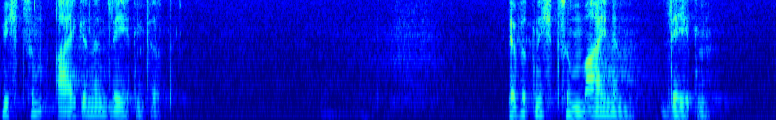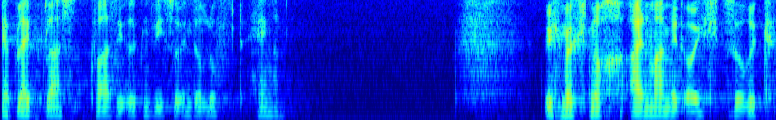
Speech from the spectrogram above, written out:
nicht zum eigenen Leben wird. Er wird nicht zu meinem Leben. Er bleibt quasi irgendwie so in der Luft hängen. Ich möchte noch einmal mit euch zurück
